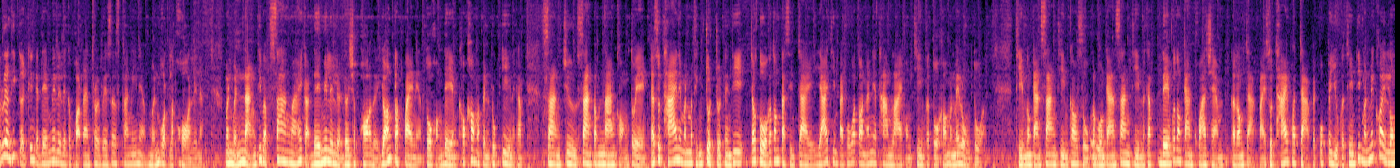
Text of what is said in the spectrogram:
เรื่องที่เกิดขึ้นกับเดเมียนเลยกับพอร์ตแลนด์เทรเบเซอร์ครั้งนี้เนี่ยเหมือนบทละครเลยนะ มันเหมือนหนังที่แบบสร้างมาให้กับเดมิเลเลอร์โดยเฉพาะเลย ย้อนกลับไปเนี่ยตัวของเดมเขาเข้ามาเป็นรุกกี้นะครับสร้างชื่อสร้างตำนานของตัวเอง และสุดท้ายเนี่ยมันมาถึงจุดจุดหนึ่งที่เจ้าตัวก็ต้องตัดสินใจย้ายทีมไปเพราะว่าตอนนั้นเนี่ยไทม์ไลน์ของทีมกับตัวเขามันไม่ลงตัว ทีมต้องการสร้างทีมเข้าสู่กระบวนการสร้างทีมนะครับเดมก็ต้องการคว้าแชมป์ก็ต้องจากไปสุดท้ายพอจากไปปุ๊บไปอยู่กับทีมที่มันไม่ค่อยลง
